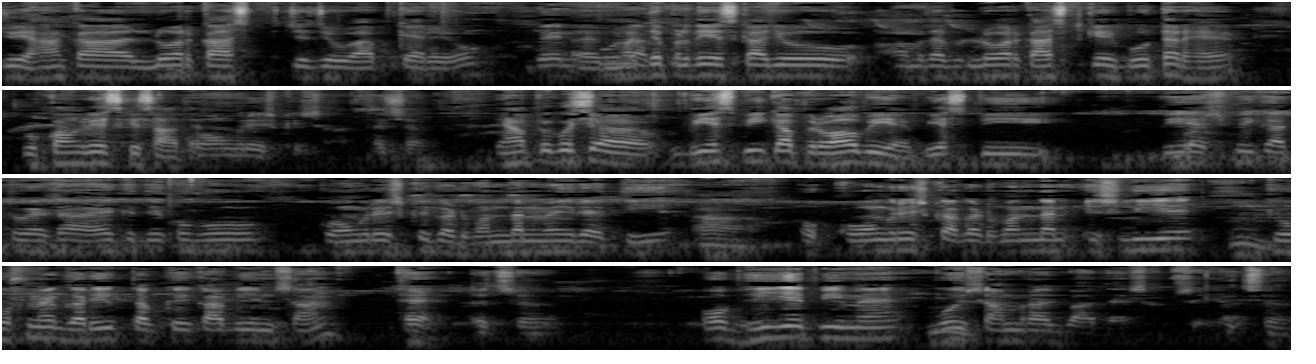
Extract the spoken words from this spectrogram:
जो यहाँ का लोअर कास्ट जो, आप कह रहे हो। मध्य प्रदेश का जो मतलब लोअर कास्ट के वोटर है वो कांग्रेस के साथ है। कांग्रेस के साथ। अच्छा। यहाँ पे कुछ बीएसपी का प्रभाव भी है। बीएसपी बीएसपी का तो ऐसा है कि देखो वो कांग्रेस के गठबंधन में ही रहती है। हाँ। और कांग्रेस का गठबंधन इसलिए कि उसमें गरीब तबके का भी इंसान है। अच्छा। और बीजेपी में वही साम्राज्यवाद है सबसे अच्छा।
